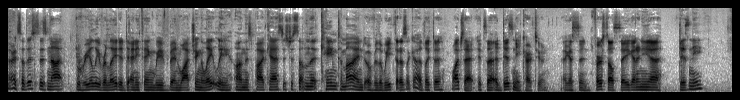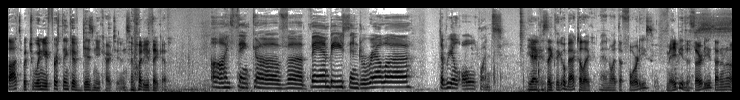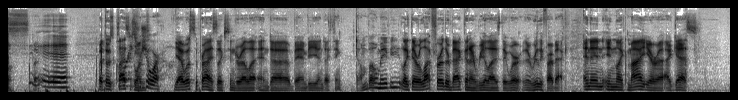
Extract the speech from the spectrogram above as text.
All right, so this is not really related to anything we've been watching lately on this podcast. It's just something that came to mind over the week that I was like, oh, I'd like to watch that. It's a, a Disney cartoon. I guess then first I'll say, you got any uh, Disney thoughts? Which, when you first think of Disney cartoons, what do you think of? I think of uh, Bambi, Cinderella, the real old ones. Yeah, because like they go back to like man, what the 40s, maybe the 30s. I don't know. Uh, But those classic 40s for ones. sure. Yeah, I was surprised. Like Cinderella and uh, Bambi, and I think Dumbo, maybe. Like they were a lot further back than I realized they were. They're really far back. And then in like my era, I guess.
